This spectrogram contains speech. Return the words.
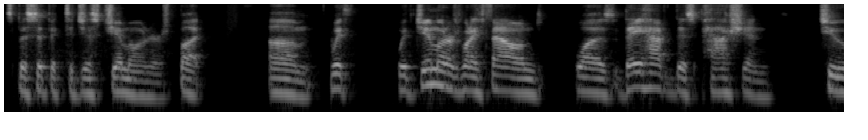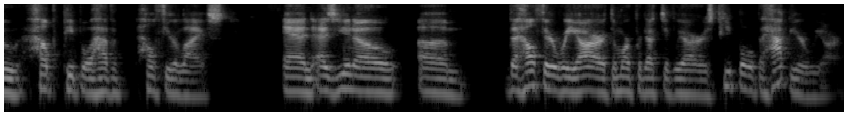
specific to just gym owners, but um, with with gym owners, what I found was they have this passion to help people have healthier lives. And as you know, um, the healthier we are, the more productive we are as people, the happier we are.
